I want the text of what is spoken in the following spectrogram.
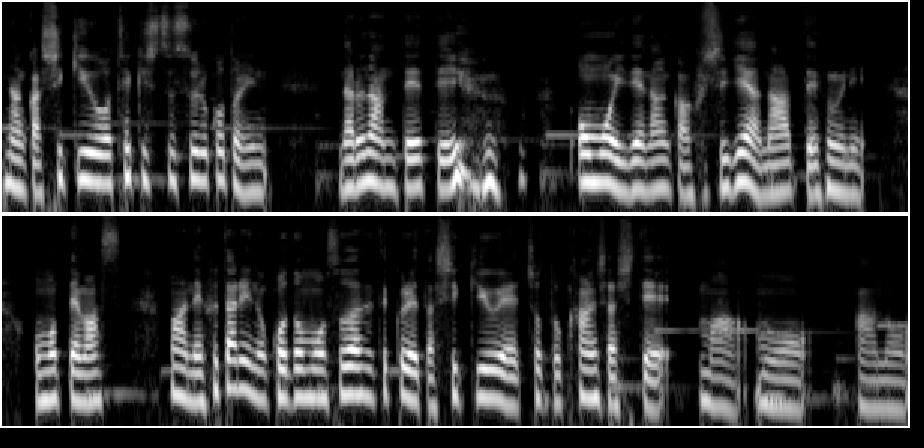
なんか子宮を摘出することになるなんてっていう 思いでなんか不思議やなっていうふうに思ってます。まあね、二人の子供を育ててくれた子宮へちょっと感謝して、まあもう、あの、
